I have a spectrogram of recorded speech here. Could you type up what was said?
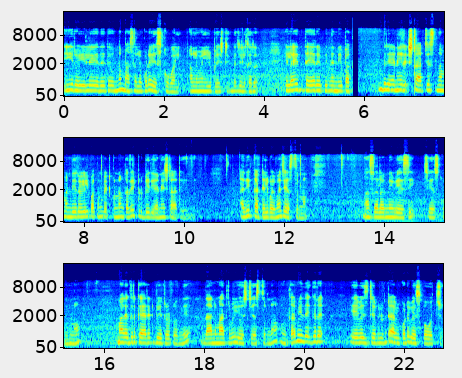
ఈ రొయ్యలు ఏదైతే ఉందో మసాలా కూడా వేసుకోవాలి. అల్లం వెల్లుల్లి పేస్ట్ ఇంకా జీలకర్ర. ఇలా ఇది తయారైపోయిందండి పక్క బిర్యానీ స్టార్ట్ చేస్తున్నామండి. రొయ్యలు పక్కన పెట్టుకున్నాం కదా ఇప్పుడు బిర్యానీ స్టార్ట్ అయింది. అది కట్టెల పొయ్యి మీద చేస్తున్నాం. మసాలాన్ని వేసి చేసుకుంటున్నాం. మా దగ్గర క్యారెట్ బీట్రూట్ ఉంది. దాన్ని మాత్రమే యూస్ చేస్తున్నాం. ఇంకా మీ దగ్గర ఏ వెజిటేబుల్ ఉంటే అవి కూడా వేసుకోవచ్చు.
